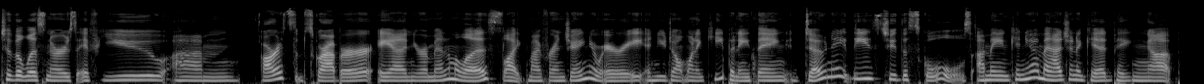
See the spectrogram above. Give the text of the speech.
to the listeners, if you um, are a subscriber and you're a minimalist like my friend January and you don't want to keep anything, donate these to the schools. I mean, can you imagine a kid picking up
